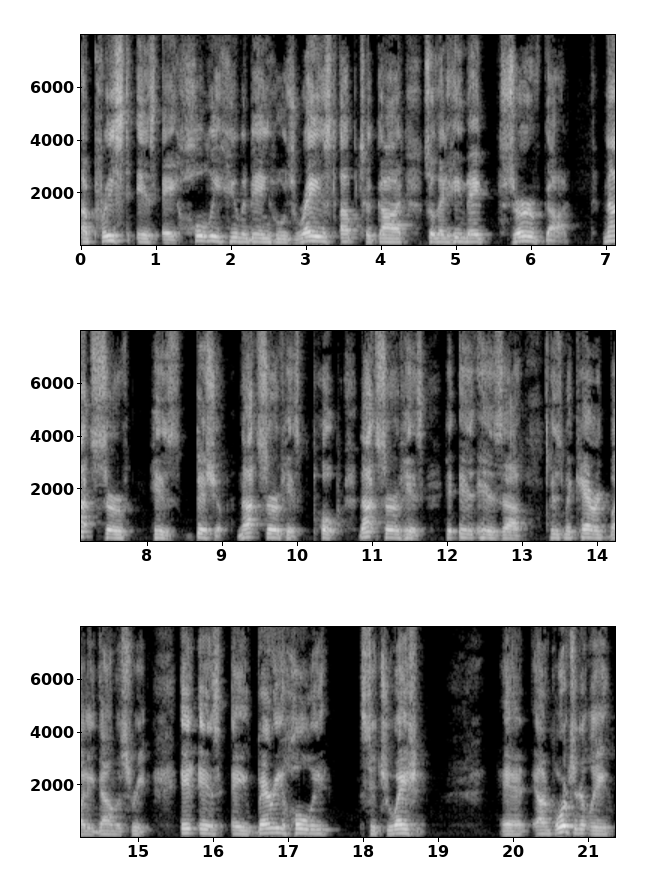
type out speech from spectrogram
A priest is a holy human being who's raised up to God so that he may serve God, not serve his bishop, not serve his pope, not serve his his his, uh, his McCarrick buddy down the street. It is a very holy situation, and unfortunately,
